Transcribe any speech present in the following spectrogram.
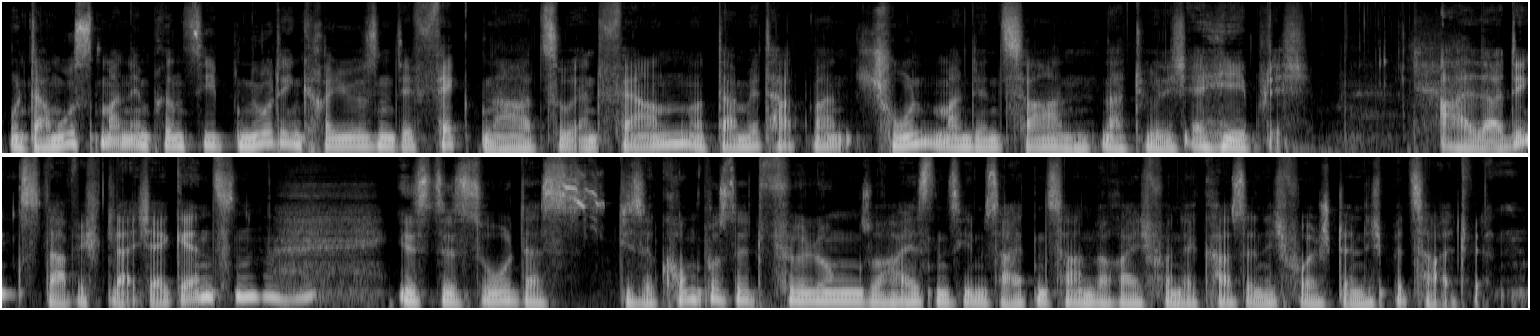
Und da muss man im Prinzip nur den kariösen Defekt nahezu entfernen und damit hat man, schont man den Zahn natürlich erheblich. Allerdings, darf ich gleich ergänzen, mhm. ist es so, dass diese Composite-Füllungen, so heißen sie im Seitenzahnbereich von der Kasse, nicht vollständig bezahlt werden.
